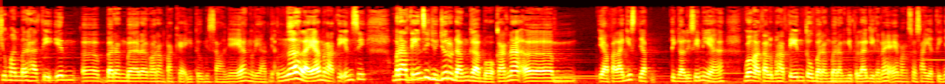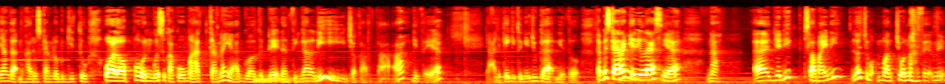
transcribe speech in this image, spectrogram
cuman merhatiin barang barang-barang orang pakai itu misalnya ya ngelihatnya. Enggak lah ya merhatiin sih. Merhatiin sih jujur udah enggak bo. Karena um, ya apalagi sejak tinggal di sini ya. Gue nggak terlalu merhatiin tuh barang-barang gitu lagi karena emang society-nya nggak mengharuskan lo begitu. Walaupun gue suka kumat karena ya gue gede dan tinggal di Jakarta gitu ya. Ya ada kayak gitunya juga gitu. Tapi sekarang jadi les ya. Nah Uh, jadi selama ini lo cuma cuma materi,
